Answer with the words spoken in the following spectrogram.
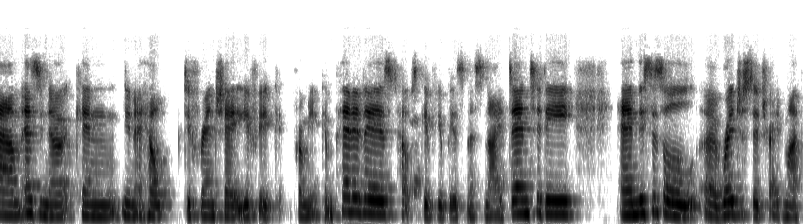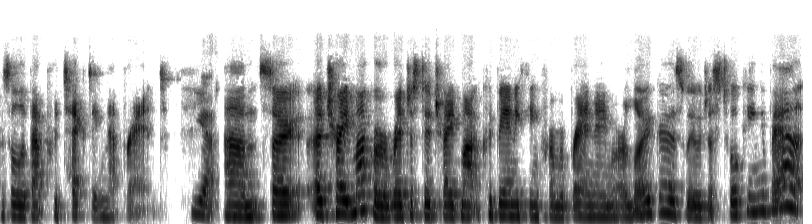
um, as you know, it can you know help differentiate you from your competitors. Helps give your business an identity, and this is all a registered trademark is all about protecting that brand. Yeah. Um, so a trademark or a registered trademark could be anything from a brand name or a logo, as we were just talking about,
